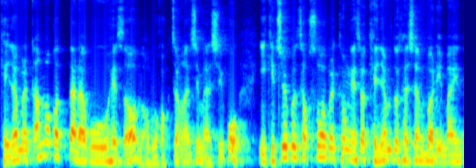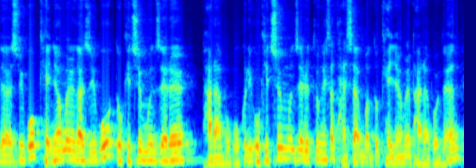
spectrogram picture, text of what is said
개념을 까먹었다라고 해서 너무 걱정하지 마시고 이 기출 분석 수업을 통해서 개념도 다시 한번 리마인드 하시고 개념을 가지고 또 기출 문제를 바라보고 그리고 기출 문제를 통해서 다시 한번 또 개념을 바라보는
